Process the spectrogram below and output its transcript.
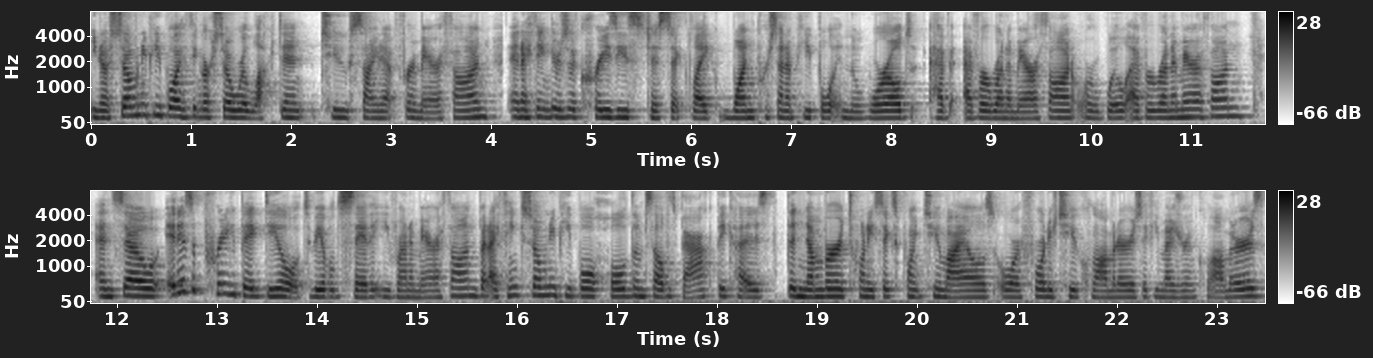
you know, so many people I think are so reluctant to sign up for a marathon. And I think there's a crazy statistic like 1% of people in the world have ever run a marathon or will ever run a marathon. And so it is a pretty big deal to be able to say that you've run a marathon. But I think so many people hold themselves back because the number 26.2 miles or 42 kilometers, if you measure in kilometers,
